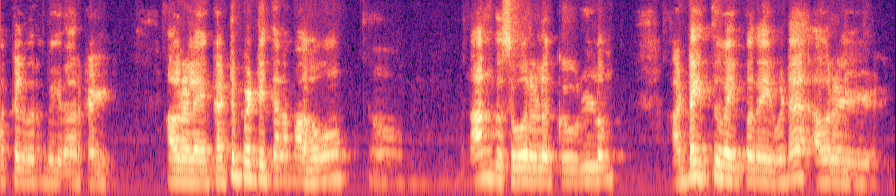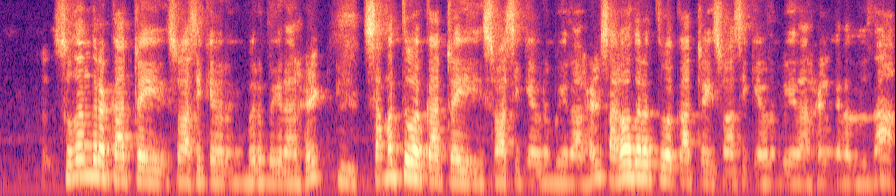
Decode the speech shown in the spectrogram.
மக்கள் விரும்புகிறார்கள் அவர்களை கட்டுப்பட்டித்தனமாகவும் நான்கு சுவர்களுக்கு உள்ளும் அடைத்து வைப்பதை விட அவர்கள் சுதந்திர காற்றை சுவாசிக்க விரும்பு- விரும்புகிறார்கள். சமத்துவ காற்றை சுவாசிக்க விரும்புகிறார்கள் சகோதரத்துவ காற்றை சுவாசிக்க விரும்புகிறார்கள்ங்கிறது தான்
